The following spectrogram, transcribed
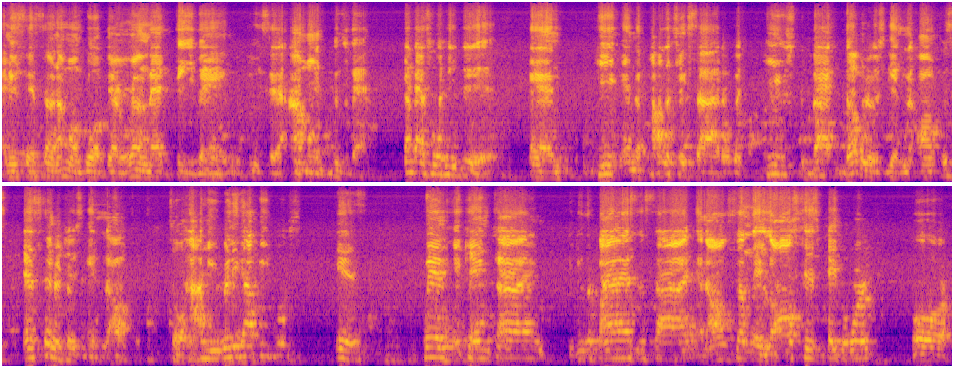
And he said, son, I'm going to go up there and run that D bang. He said, I'm going to do that. And that's what he did. And he, in the politics side of it, used to back governors getting the office and senators getting the office. So how he really got people's is when it came time to do the finances side and all of a sudden they lost his paperwork or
